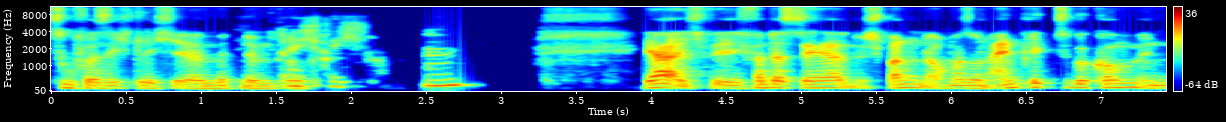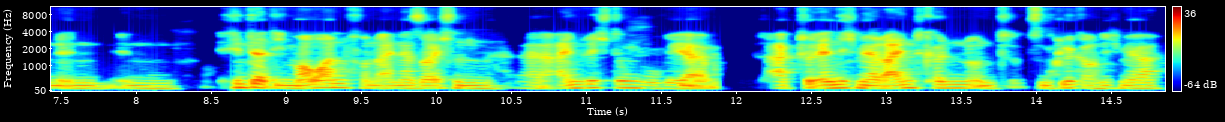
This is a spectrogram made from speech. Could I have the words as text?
zuversichtlich äh, mitnimmt. Richtig. Mhm. Ja, ich, ich fand das sehr spannend, auch mal so einen Einblick zu bekommen in, in, in hinter die Mauern von einer solchen äh, Einrichtung, wo wir mhm. aktuell nicht mehr rein können und zum Glück auch nicht mehr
